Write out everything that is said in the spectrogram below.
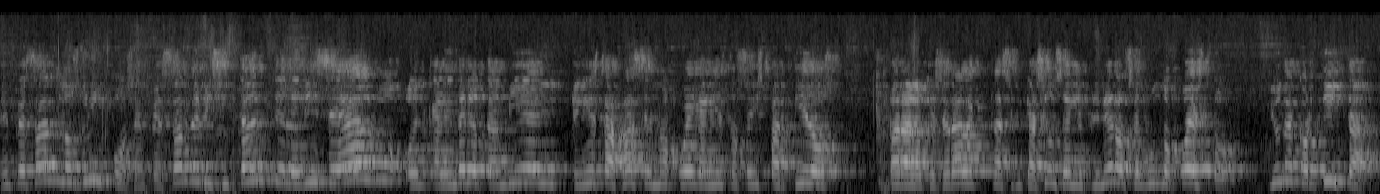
Empezar los grupos, empezar de visitante, ¿le dice algo? ¿O el calendario también en esta fase no juega en estos seis partidos para lo que será la clasificación, sea en el primero o segundo puesto? Y una cortita,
